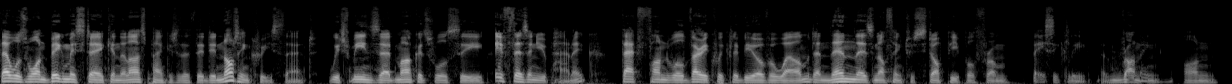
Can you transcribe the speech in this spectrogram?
That was one big mistake in the last package that they did not increase that, which means that markets will see if there's a new panic, that fund will very quickly be overwhelmed, and then there's nothing to stop people from basically running on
